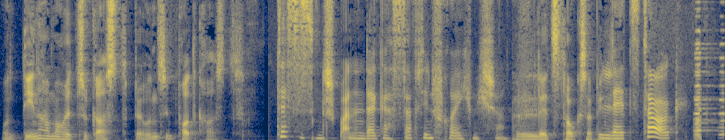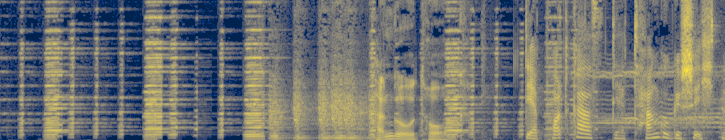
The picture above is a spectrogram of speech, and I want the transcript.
und den haben wir heute zu Gast bei uns im Podcast. Das ist ein spannender Gast, auf den freue ich mich schon. Let's talk, Sabine. Let's talk. Tango Talk. Der Podcast der Tango-Geschichten.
